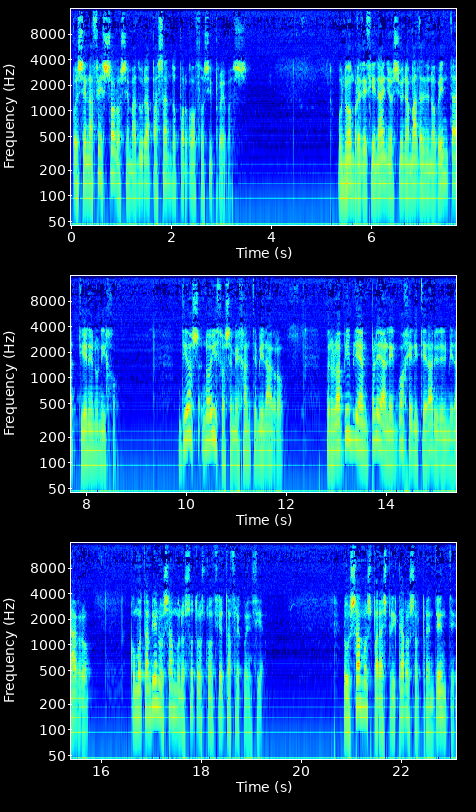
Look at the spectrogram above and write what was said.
pues en la fe sólo se madura pasando por gozos y pruebas. Un hombre de cien años y una madre de noventa tienen un hijo. Dios no hizo semejante milagro, pero la Biblia emplea el lenguaje literario del milagro, como también lo usamos nosotros con cierta frecuencia. Lo usamos para explicar lo sorprendente,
